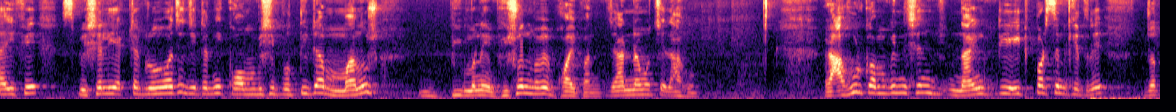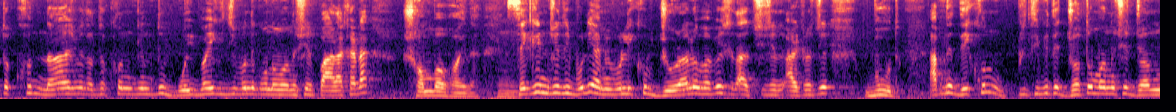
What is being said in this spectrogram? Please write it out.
লাইফে স্পেশালি একটা গ্রহ আছে যেটা নিয়ে কম বেশি প্রতিটা মানুষ মানে ভীষণভাবে ভয় পান, যার নাম হচ্ছে রাহু। রাহুর কম্বিনেশন নাইনটি এইট পার্সেন্ট ক্ষেত্রে যতক্ষণ না আসবে ততক্ষণ কিন্তু বৈবাহিক জীবনে কোনো মানুষের পা রাখাটা সম্ভব হয় না। সেকেন্ড যদি বলি আমি বলি খুব জোরালোভাবে সেটা হচ্ছে আরেকটা হচ্ছে বুধ। আপনি দেখুন পৃথিবীতে যত মানুষের জন্ম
